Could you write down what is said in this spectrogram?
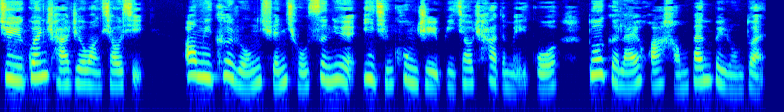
据观察者网消息，奥密克戎全球肆虐，疫情控制比较差的美国，多个来华航班被熔断。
